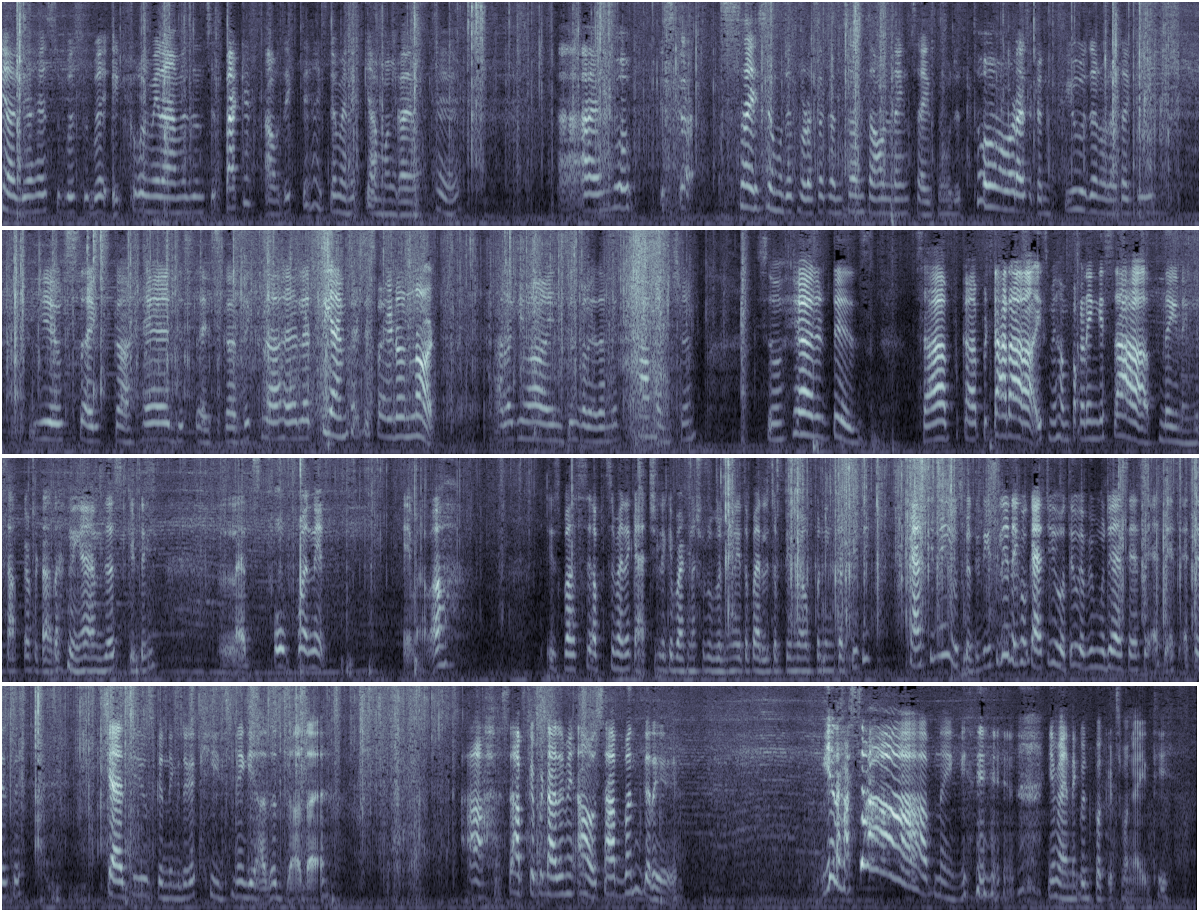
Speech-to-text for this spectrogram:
ये आ गया है सुबह सुबह एक और मेरा अमेजोन से पैकेट आओ देखते हैं इसमें मैंने क्या मंगाया है। आई होप इसका साइज़ से मुझे थोड़ा सा कंसर्न था। ऑनलाइन साइज़ में मुझे थोड़ा सा कंफ्यूजन हो रहा था कि ये उस साइज़ का है, जिस साइज़ का दिख रहा है। Let's see I am satisfied और नॉट हालाँकि वहाँ इंचन वगैरह में था mention so here it is सांप का पिटारा, इसमें हम पकड़ेंगे सांप। नहीं नहीं सांप का पिटारा नहीं है I am just kidding let's open it ए, बाबा। इस बात से अब से मैंने कैची लेके बैठना शुरू कर दिया तो पहले जब भी मैं ओपनिंग करती थी, कैची नहीं यूज़ करती थी, इसलिए देखो कैची होते हुए भी मुझे ऐसे ऐसे ऐसे ऐसे ऐसे ऐसे कैची यूज़ करने की जगह खींचने की आदत ज़्यादा है। आह, सांप के पिटारे में आओ, सांप बंद करे। ये रहा सांप! नहीं। ये मैंने कुछ बकेट्स मंगाई थी।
